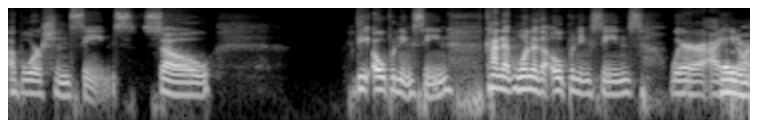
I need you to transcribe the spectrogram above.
abortion scenes. So the opening scene, kind of one of the opening scenes where I, you know, I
